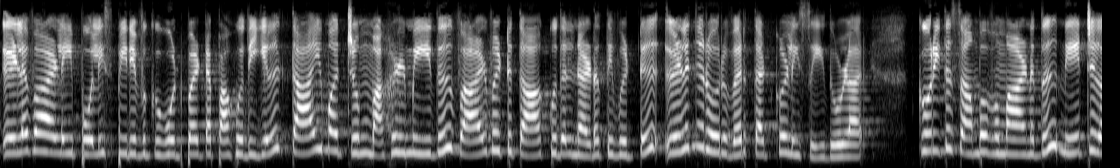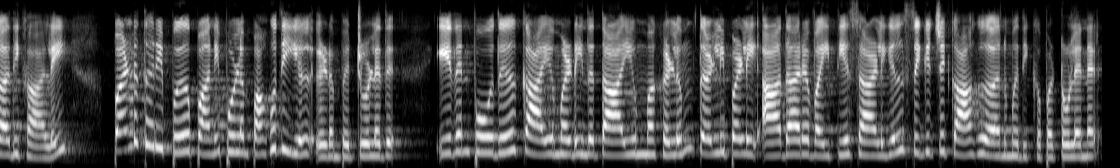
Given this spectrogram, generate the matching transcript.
இளவாளை போலீஸ் பிரிவுக்கு உட்பட்ட பகுதியில் தாய் மற்றும் மகள் மீது வாழ்வெட்டு தாக்குதல் நடத்திவிட்டு இளைஞர் ஒருவர் தற்கொலை செய்துள்ளார். குறித்த சம்பவமானது நேற்று அதிகாலை பண்டுத்தரிப்பு பனிப்புளம் பகுதியில் இடம்பெற்றுள்ளது. இதன்போது காயமடைந்த தாயும் மகளும் தெள்ளிப்பள்ளி ஆதார வைத்தியசாலையில் சிகிச்சைக்காக அனுமதிக்கப்பட்டுள்ளனர்.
